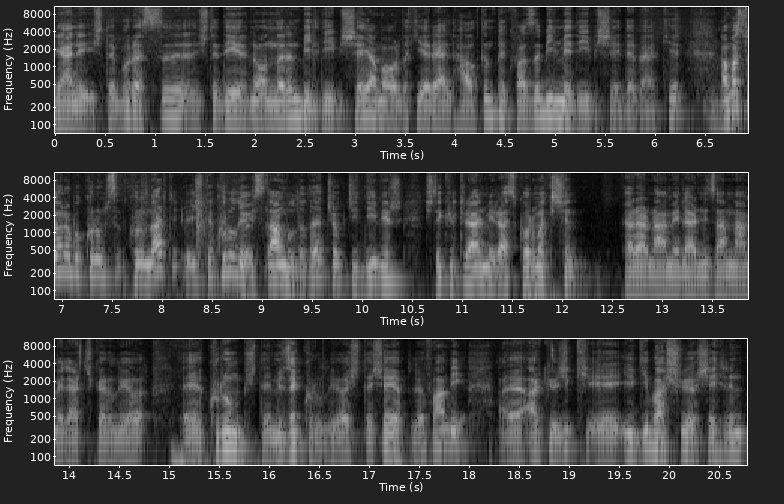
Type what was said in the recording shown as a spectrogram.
Yani işte burası işte değerini onların bildiği bir şey ama oradaki yerel halkın pek fazla bilmediği bir şey de belki. Hı. Ama sonra bu kurum, kurumlar işte kuruluyor. İstanbul'da da çok ciddi bir işte kültürel miras korumak için kararnameler, nizamnameler çıkarılıyor. E, kurum işte müze kuruluyor, işte şey yapılıyor falan bir e, arkeolojik e, ilgi başlıyor. Şehrin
